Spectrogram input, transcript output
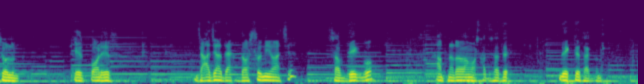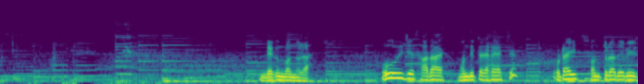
চলুন, এর পরের যা যা দেখ, দর্শনীয় আছে, সব দেখব। আপনারাও আমার সাথে সাথে দেখতে থাকুন। দেখুন বন্ধুরা, ওই যে সাদা মন্দিরটা দেখা যাচ্ছে, ওটাই সন্তুরা দেবীর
